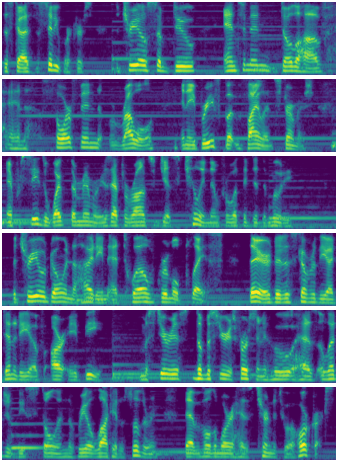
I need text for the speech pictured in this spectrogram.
disguised as city workers. The trio subdue Antonin Dolohov and Thorfinn Rowle in a brief but violent skirmish, and proceed to wipe their memories after Ron suggests killing them for what they did to Moody. The trio go into hiding at 12 Grimmauld Place. There, they discover the identity of R.A.B., mysterious the mysterious person who has allegedly stolen the real locket of Slytherin that Voldemort has turned into a Horcrux.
